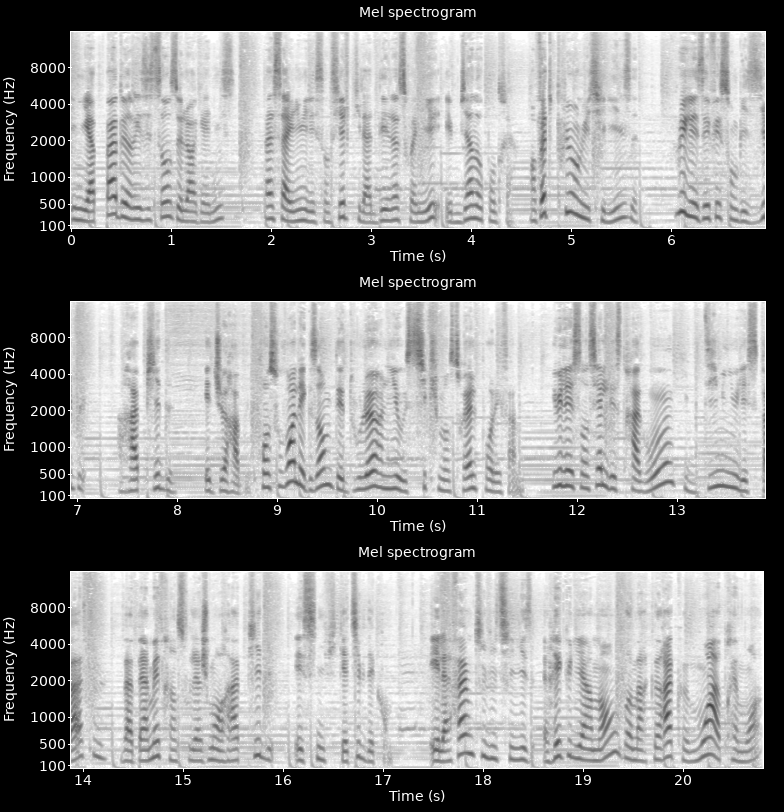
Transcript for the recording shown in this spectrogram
il n'y a pas de résistance de l'organisme face à une huile essentielle qu'il a déjà soignée, et bien au contraire. En fait, plus on l'utilise, plus les effets sont visibles, rapides et durables. Je prends souvent l'exemple des douleurs liées au cycle menstruel pour les femmes. L'huile essentielle d'estragon, qui diminue les spasmes, va permettre un soulagement rapide et significatif des crampes. Et la femme qui l'utilise régulièrement remarquera que mois après mois,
